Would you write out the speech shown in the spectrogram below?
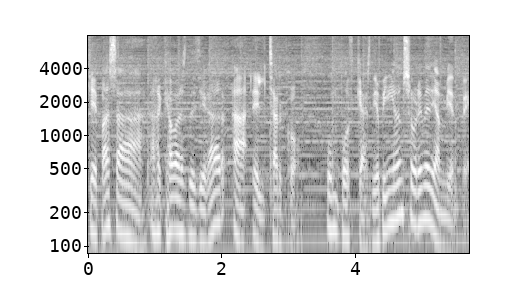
¿Qué pasa? Acabas de llegar a El Charco, un podcast de opinión sobre medio ambiente.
